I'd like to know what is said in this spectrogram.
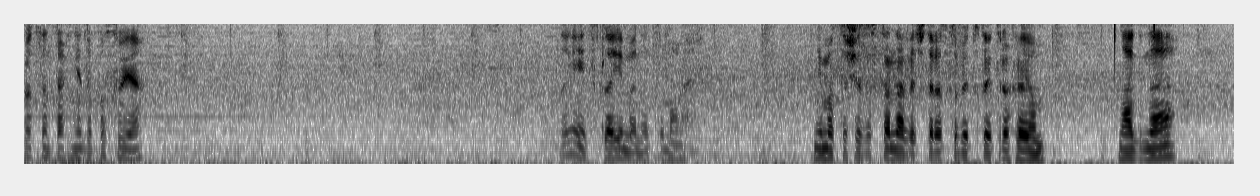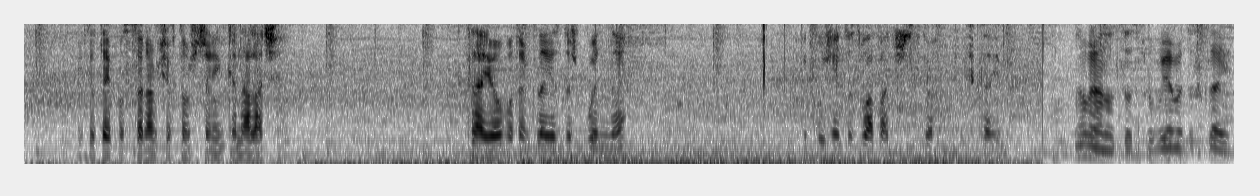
100% nie dopasuje. No nic, kleimy, no co mamy. Nie ma co się zastanawiać. Teraz sobie tutaj trochę ją nagnę i tutaj postaram się w tą szczelinkę nalać kleju, bo ten klej jest dość płynny. I później to złapać wszystko i skleimy. Dobra, no to spróbujemy to skleić.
